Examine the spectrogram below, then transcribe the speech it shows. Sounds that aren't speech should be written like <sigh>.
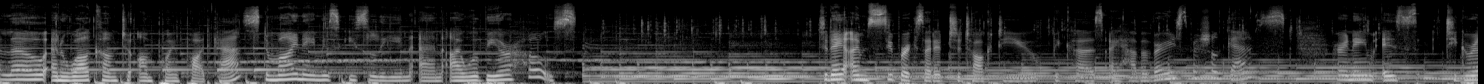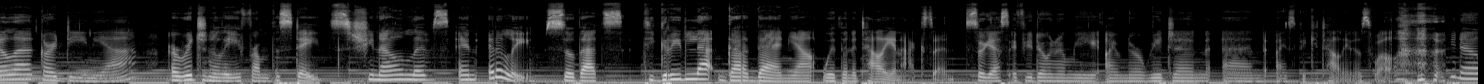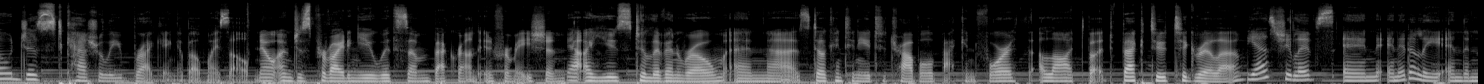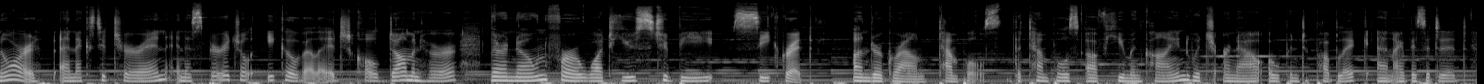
Hello and welcome to On Point Podcast. My name is Iselin and I will be your host. Today I'm super excited to talk to you because I have a very special guest. Her name is Tigrilla Gardenia. Originally from the States, she now lives in Italy. So that's Tigrilla Gardenia with an Italian accent. So, yes, if you don't know me, I'm Norwegian and I speak Italian as well. <laughs> you know, just casually bragging about myself. No, I'm just providing you with some background information. Yeah, I used to live in Rome and uh, still continue to travel back and forth a lot. But back to Tigrilla. Yes, she lives in, in Italy in the north and next to Turin in a spiritual eco village called Damanhur. They're known for what used to be secret underground temples, the temples of humankind, which are now open to public. And I visited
